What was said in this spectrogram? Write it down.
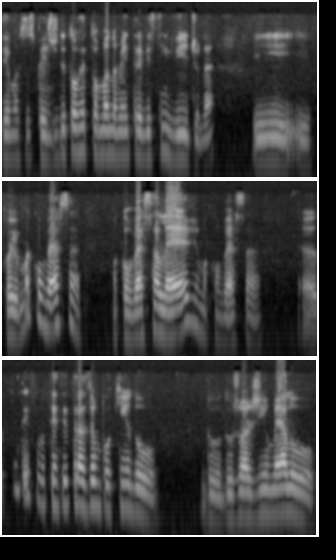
dei uma suspendida e estou retomando a minha entrevista em vídeo, né? E, e, foi uma conversa, uma conversa leve, uma conversa. Eu tentei, tentei trazer um pouquinho do, do, do Jorginho Melo.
